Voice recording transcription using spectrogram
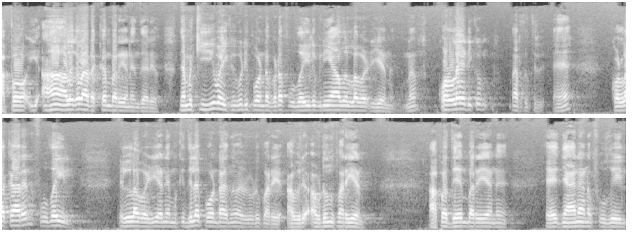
അപ്പോൾ ഈ ആ ആളുകളടക്കം പറയുകയാണ് എന്താ പറയുക നമുക്ക് ഈ വഴിക്ക് കൂടി പോകേണ്ട ഇവിടെ പുതയിൽ പിനിയാതുള്ള വഴിയാണ്. കൊള്ളയടിക്കും അർത്ഥത്തിൽ ഏ? കൊള്ളക്കാരൻ ഫുതയിൽ ഉള്ള വഴിയാണ് നമുക്ക് ഇതിലെ പോകണ്ട എന്ന് അവരോട് പറയാം അവർ അവിടെ നിന്ന് പറയാണ്. അപ്പോൾ അദ്ദേഹം പറയാണ് "ഏ, ഞാനാണ് ഫുതയിൽ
